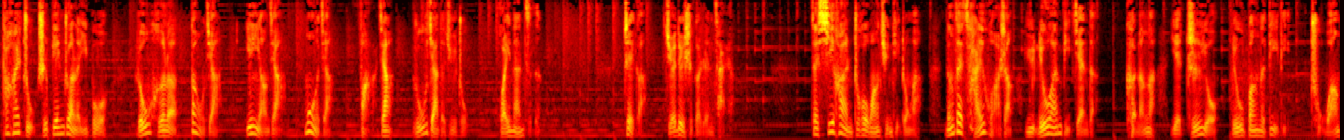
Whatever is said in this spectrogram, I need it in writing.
他还主持编撰了一部糅合了道家、阴阳家。墨家、法家、儒家的巨著《淮南子》，这个绝对是个人才啊！在西汉诸侯王群体中啊，能在才华上与刘安比肩的，可能啊也只有刘邦的弟弟楚王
